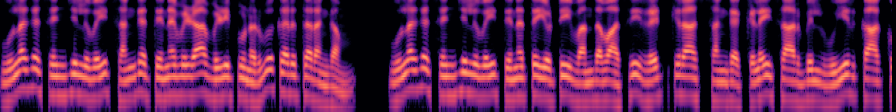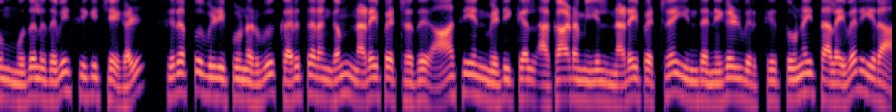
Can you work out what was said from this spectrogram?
உலக செஞ்சிலுவை சங்க தினவிழா விழிப்புணர்வு கருத்தரங்கம். உலக செஞ்சிலுவை தினத்தையொட்டி வந்தவாசி ரெட் கிராஸ் சங்க கிளை சார்பில் உயிர் காக்கும் முதலுதவி சிகிச்சைகள். சிறப்பு விழிப்புணர்வு கருத்தரங்கம் நடைபெற்றது ஆசியன் மெடிக்கல் அகாடமியில் நடைபெற்ற இந்த நிகழ்விற்கு துணைத் தலைவர் இரா.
